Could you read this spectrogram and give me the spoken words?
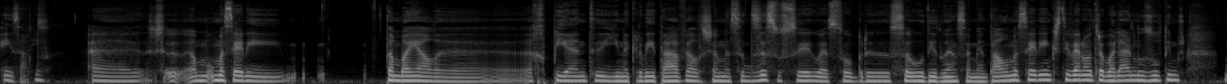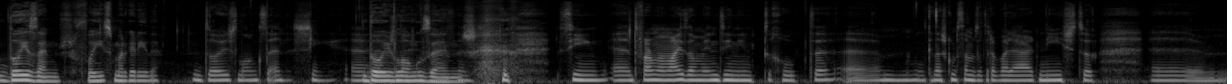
Exato. Sim. Uh, uma série também ela arrepiante e inacreditável, chama-se Desassossego, é sobre saúde e doença mental, uma série em que estiveram a trabalhar nos últimos dois anos. Foi isso, Margarida? Dois longos anos, sim. Dois longos anos. Sim, eh, de forma mais ou menos ininterrupta, um, que nós começamos a trabalhar nisto um,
